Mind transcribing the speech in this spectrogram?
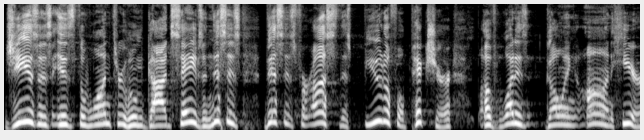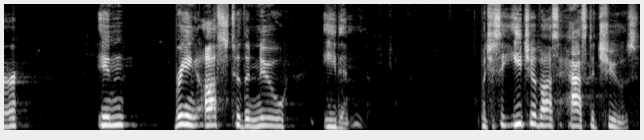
Jesus is the one through whom God saves. And this is this is for us this beautiful picture of what is going on here in bringing us to the new Eden. But you see, each of us has to choose.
